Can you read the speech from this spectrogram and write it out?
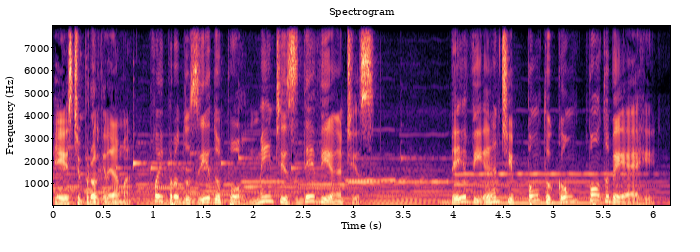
Este programa foi produzido por Mentes Deviantes. deviante.com.br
